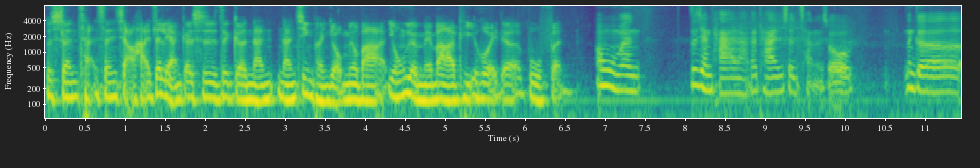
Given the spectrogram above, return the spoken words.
就生产生小孩，这两个是这个男男性朋友没有办法永远没办法体会的部分。哦我们之前台湾啊，在台湾生产的时候，那个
